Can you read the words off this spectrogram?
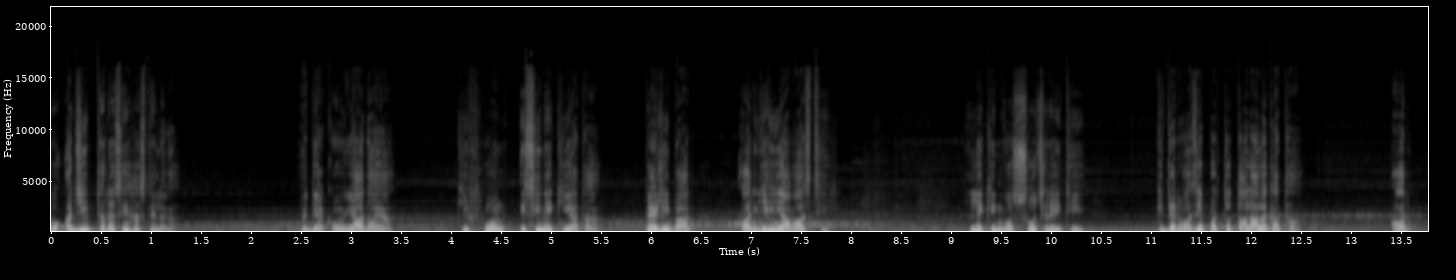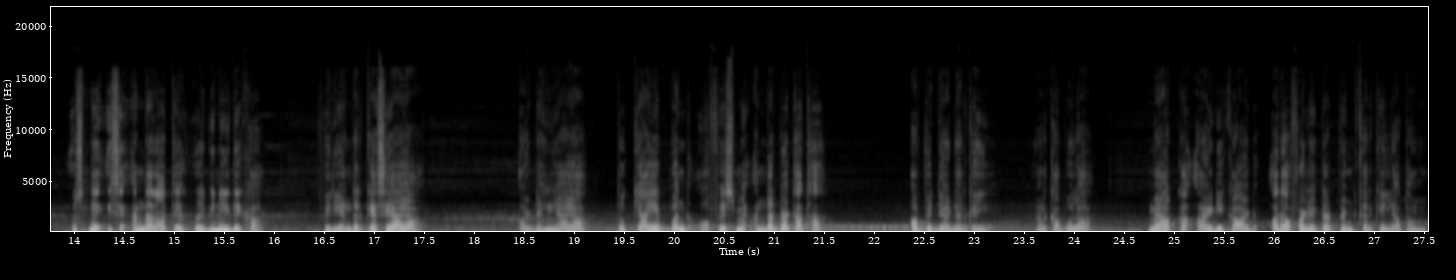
वो अजीब तरह से हंसने लगा। विद्या को याद आया कि फ़ोन इसी ने किया था, पहली बार, और यही आवाज़ थी। लेकिन वो सोच रही थी कि दरवाजे पर तो ताला लगा था, और उसने इसे अंदर आते हुए भी नहीं देखा। फिर ये अंदर कैसे आया? और नहीं आया तो क्या ये बंद ऑफ़िस में अंदर बैठा था? अब विद्या डर गई। लड़का बोला, मैं आपका आईडी कार्ड और ऑफ़र लेटर प्रिंट करके लाता हूँ।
